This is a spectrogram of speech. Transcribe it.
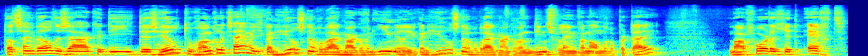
Dat zijn wel de zaken die dus heel toegankelijk zijn. Want je kan heel snel gebruik maken van e-mail. Je kan heel snel gebruik maken van dienstverlening van een andere partij. Maar voordat je het echt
